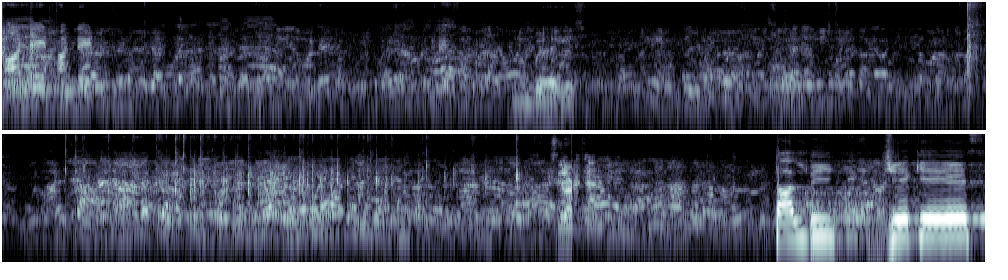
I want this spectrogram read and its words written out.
हंड्रेड हंड्रेड नब्बे है गई হান্ড্রেড নব্বই হয়ে গেছে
